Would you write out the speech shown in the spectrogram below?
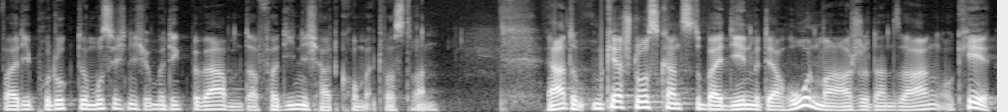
weil die Produkte muss ich nicht unbedingt bewerben. Da verdiene ich halt kaum etwas dran. Ja, im Umkehrschluss kannst du bei denen mit der hohen Marge dann sagen, okay,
